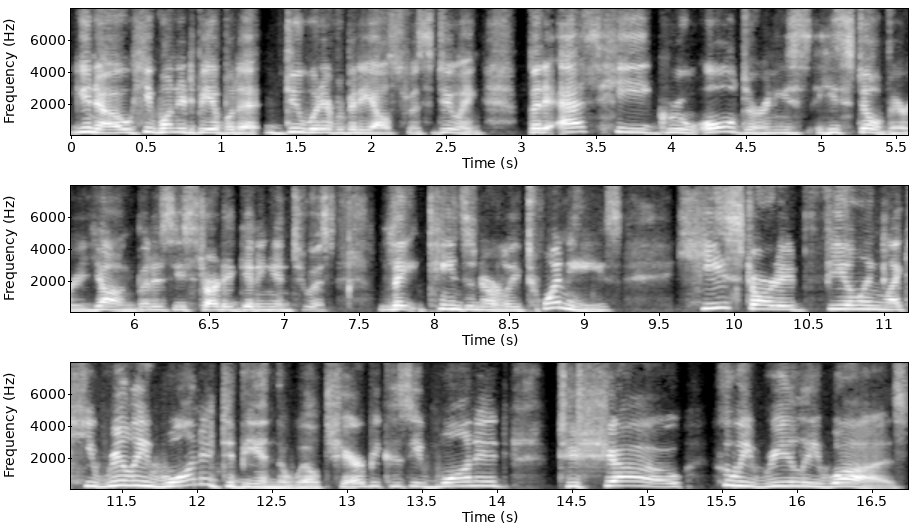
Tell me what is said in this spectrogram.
you know he wanted to be able to do what everybody else was doing. But as he grew older and he's he's still very young but as he started getting into his late teens and early 20s he started feeling like he really wanted to be in the wheelchair because he wanted to show who he really was.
